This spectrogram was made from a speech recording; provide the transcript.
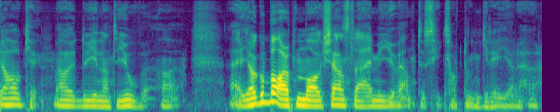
ja okej, okay. ja, du gillar inte Juve. Ja, ja. Jag går bara på magkänsla, nej men Juventus är klart de grejer det här.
